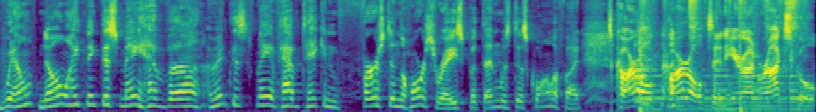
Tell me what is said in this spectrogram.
well, no, I think this may have uh, I think this may have, have taken first in the horse race, but then was disqualified. It's Carl Carlton here on Rock School.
